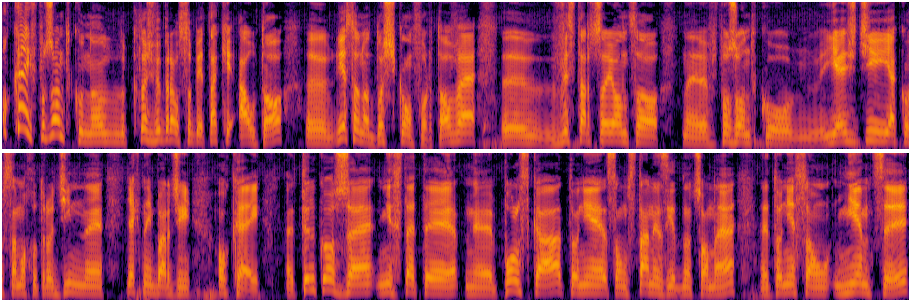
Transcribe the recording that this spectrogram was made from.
okej, w porządku. No, ktoś wybrał sobie takie auto, e, jest ono dość komfortowe, e, wystarczająco e, w porządku jeździ jako samochód rodzinny, jak najbardziej okej. E, Tylko, że niestety Polska to nie są Stany Zjednoczone, to nie są Niemcy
